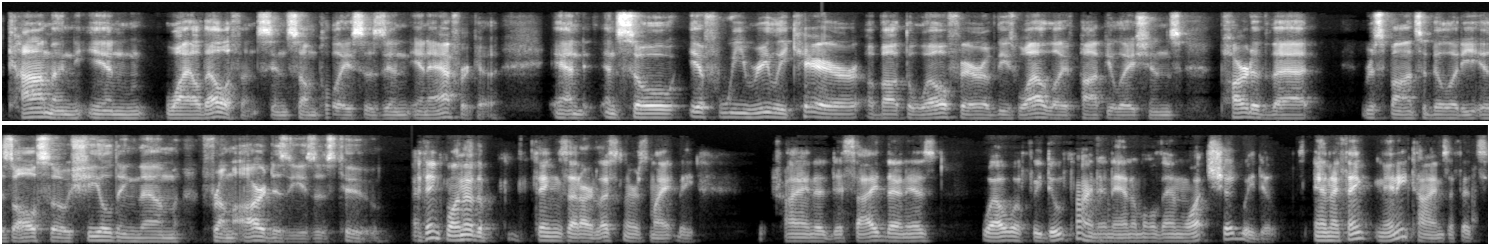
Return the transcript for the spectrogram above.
common in wild elephants in some places in in Africa. And, and so, if we really care about the welfare of these wildlife populations, part of that responsibility is also shielding them from our diseases too. I think one of the things that our listeners might be trying to decide then is well, if we do find an animal, then what should we do? And I think many times, if it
